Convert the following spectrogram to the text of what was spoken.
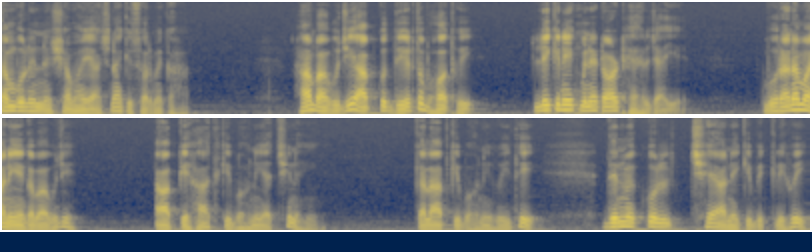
तंबुलिन ने क्षमा याचना के स्वर में कहा हाँ बाबूजी, आपको देर तो बहुत हुई, लेकिन एक मिनट और ठहर जाइए। बुरा ना मानिएगा बाबूजी, आपके हाथ की बोहनी अच्छी नहीं कल आपकी बोहनी हुई थी। दिन में कुल छः आने की बिक्री हुई।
